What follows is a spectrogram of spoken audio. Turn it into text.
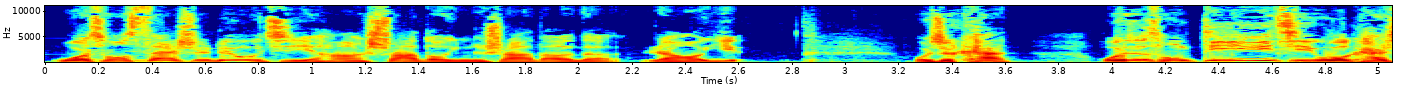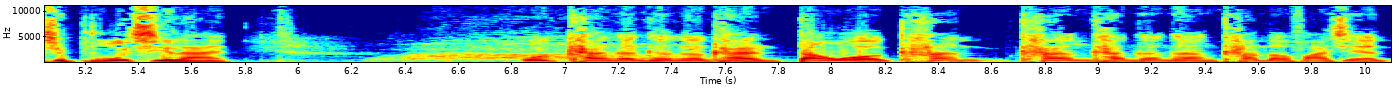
我从三十六集哈刷抖音刷到的，然后一我就看，我就从第一集我开始补起来，我看看看看看，当我看看看看看看到发现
